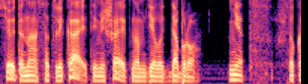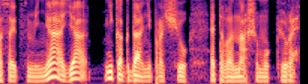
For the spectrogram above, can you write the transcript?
Все это нас отвлекает и мешает нам делать добро. Нет, что касается меня, я никогда не прощу этого нашему кюре».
